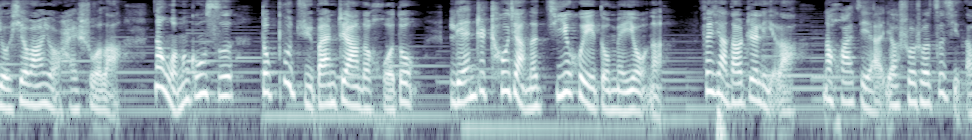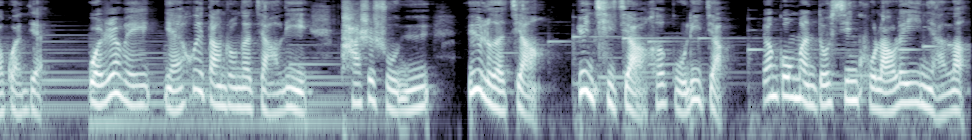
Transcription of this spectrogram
有些网友还说了。那我们公司都不举办这样的活动，连这抽奖的机会都没有呢。分享到这里了，那花姐要说说自己的观点。我认为年会当中的奖励，它是属于娱乐奖、运气奖和鼓励奖。员工们都辛苦劳累一年了，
